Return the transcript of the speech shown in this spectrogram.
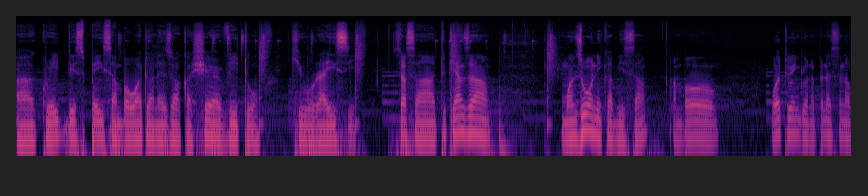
uh, this space ambao watu wanaweza wakashare vitu kiurahisi. Sasa tukianza mwanzoni kabisa ambao watu wengi wanapenda sana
